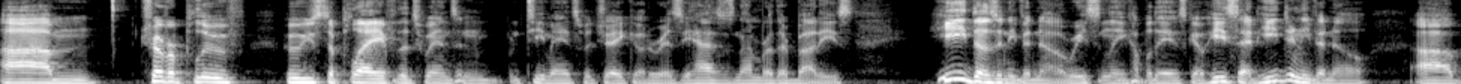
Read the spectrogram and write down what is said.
um, Trevor Plouffe, who used to play for the Twins and teammates with Jake Odorizzi, has his number. They're buddies. He doesn't even know. Recently, a couple days ago, he said he didn't even know uh,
